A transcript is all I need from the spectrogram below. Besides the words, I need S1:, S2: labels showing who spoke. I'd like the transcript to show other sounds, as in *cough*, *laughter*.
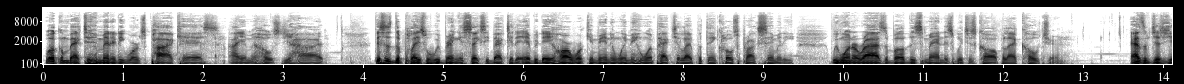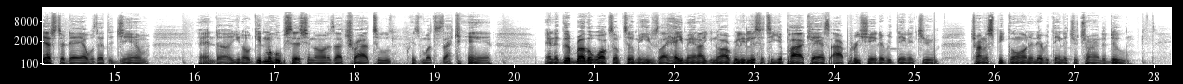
S1: Welcome back to Humanity Works Podcast. I am your host, Jihad. This is the place where we bring it sexy back to the everyday hardworking men and women who impact your life within close proximity. We want to rise above this madness, which is called black culture. As of just yesterday, I was at the gym and, uh, you know, getting my hoop session on as I try to as much as I can. And a good brother walks up to me. He was like, "Hey, man, I, you know, I really listen to your podcast. I appreciate everything that you're trying to speak on and everything that you're trying to do."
